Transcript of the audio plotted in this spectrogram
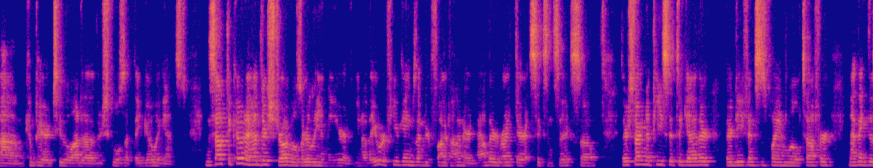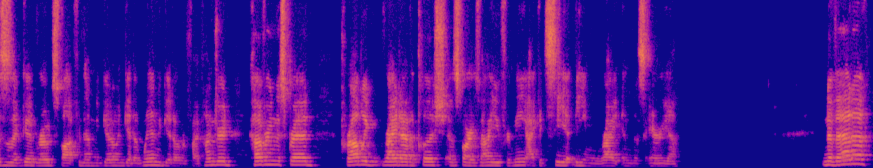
um, compared to a lot of the other schools that they go against. And South Dakota had their struggles early in the year. You know, they were a few games under 500. Now they're right there at six and six. So they're starting to piece it together. Their defense is playing a little tougher. And I think this is a good road spot for them to go and get a win to get over 500, covering the spread. Probably right at a push as far as value for me. I could see it being right in this area. Nevada,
